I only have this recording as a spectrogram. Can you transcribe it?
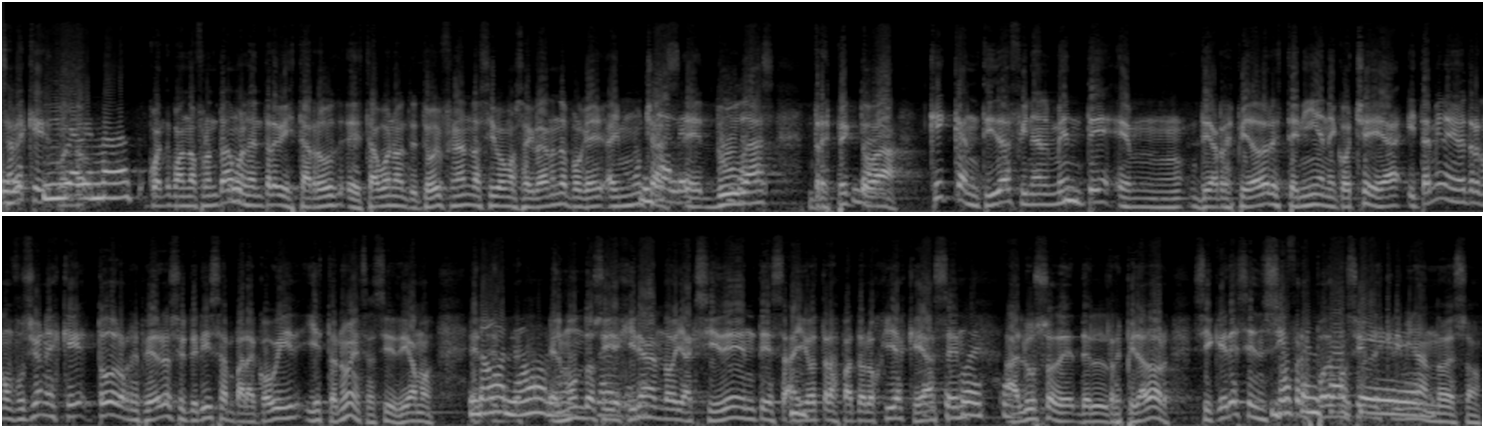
¿Sabes que cuando, cuando, afrontamos la entrevista, Ruth, está bueno, te, voy frenando así, vamos aclarando, porque hay, muchas eh, dudas respecto a qué cantidad finalmente em, de respiradores tenía Necochea, y también hay otra confusión, es que todos los respiradores se utilizan para COVID, y esto no es así, digamos. El, mundo sigue girando, hay accidentes, hay otras patologías que hacen al uso del respirador. Si querés en cifras podemos ir discriminando eso.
